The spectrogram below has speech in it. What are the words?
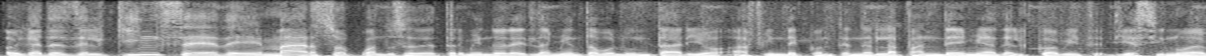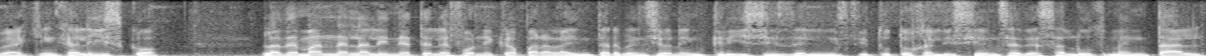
Oiga, desde el 15 de marzo, cuando se determinó el aislamiento voluntario a fin de contener la pandemia del COVID-19 aquí en Jalisco, la demanda en la línea telefónica para la intervención en crisis del Instituto Jalisciense de Salud Mental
